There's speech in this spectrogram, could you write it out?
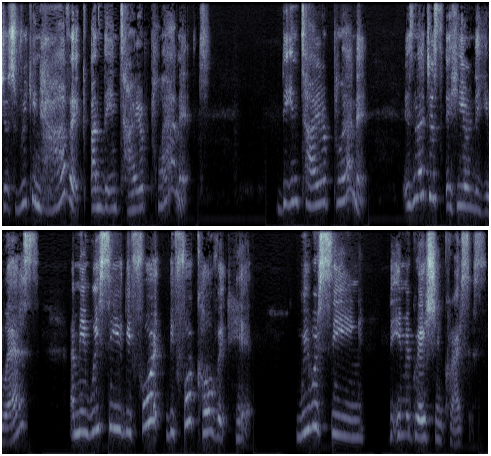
just wreaking havoc on the entire planet. The entire planet. It's not that just here in the US. I mean, we see before before COVID hit, we were seeing the immigration crisis.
